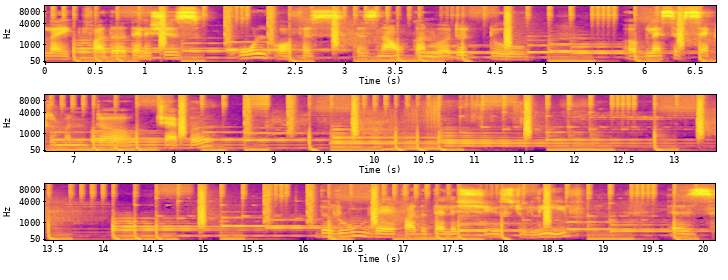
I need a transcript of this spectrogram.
like Father Telesh's old office is now converted to a Blessed Sacrament uh, chapel. The room where Father Telesh used to live is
